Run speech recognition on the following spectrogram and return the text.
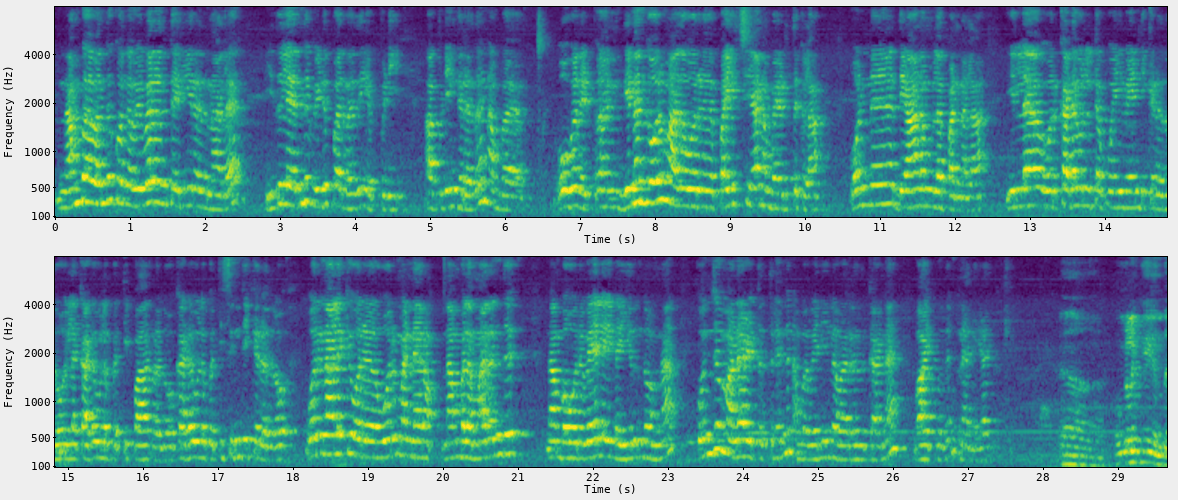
நம்ம வந்து கொஞ்சம் விவரம் தெரியறதுனால இதுல இருந்து விடுபடுறது எப்படி அப்படிங்கிறத நம்ம ஒவ்வொரு தினந்தோறும் அதை ஒரு பயிற்சியா நம்ம எடுத்துக்கலாம். ஒன்று தியானம்ல பண்ணலாம். இல்ல ஒரு கடவுள்கிட்ட போய் வேண்டிக்கிறதோ இல்ல கடவுளை பத்தி பாடுறதோ கடவுளை பத்தி சிந்திக்கிறதோ ஒரு நாளைக்கு ஒரு ஒரு மணி நேரம் நம்மள மறந்து நம்ம ஒரு வேலையில இருந்தோம்னா கொஞ்சம் மன அழுத்தத்துல இருந்து நம்ம வெளியில வர்றதுக்கான வாய்ப்புகள் நிறைய இருக்கு. உங்களுக்கு இந்த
